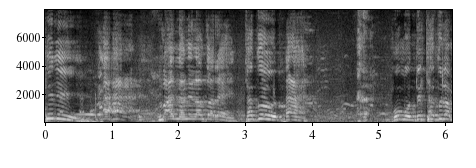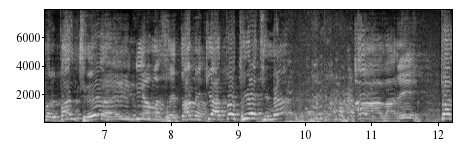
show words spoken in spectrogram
কি রে? বান্ধা নিলাম তোরে। ঠাকুর। ও মন্দির ঠাকুর আমার বাঁধছে এই নিয়ম আছে তো। আমি কি আত্মা থুয়েছি না? বাবারে। তোর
